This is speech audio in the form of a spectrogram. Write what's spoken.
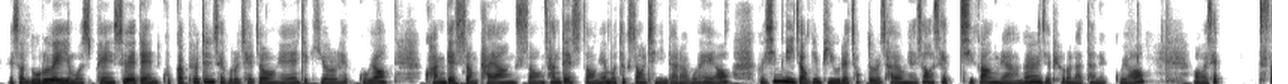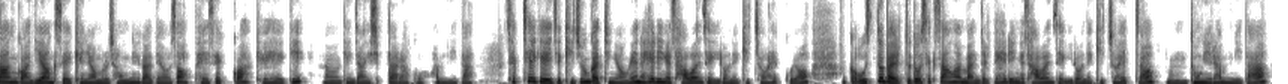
그래서 노르웨이, 뭐 스페인, 스웨덴 국가 표준색으로 제정에 이제 기여를 했고요. 관계성, 다양성, 상대성의 뭐 특성을 지닌다라고 해요. 그 심리적인 비율의 척도를 사용해서 색 지각량을 이제 표로 나타냈고요. 어, 색 특성과 뉘앙스의 개념으로 정리가 되어서 배색과 계획이 어, 굉장히 쉽다라고 합니다. 색채계 이제 기준 같은 경우에는 해링의 4원색 이론에 기초했고요. 아까 오스트발트도 색상화 만들 때 해링의 4원색 이론에 기초했죠. 음, 동일합니다.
